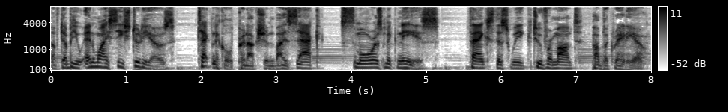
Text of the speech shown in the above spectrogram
of WNYC Studios, technical production by Zach S'mores McNeese. Thanks this week to Vermont Public Radio.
